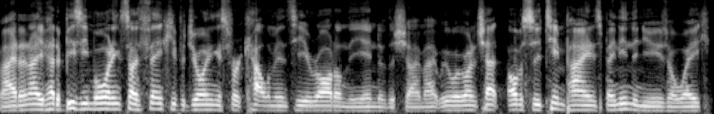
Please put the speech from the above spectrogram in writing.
Mate, I know you've had a busy morning, so thank you for joining us for a couple of minutes here right on the end of the show, mate. We want to chat, obviously, Tim Paine, It's been in the news all week.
